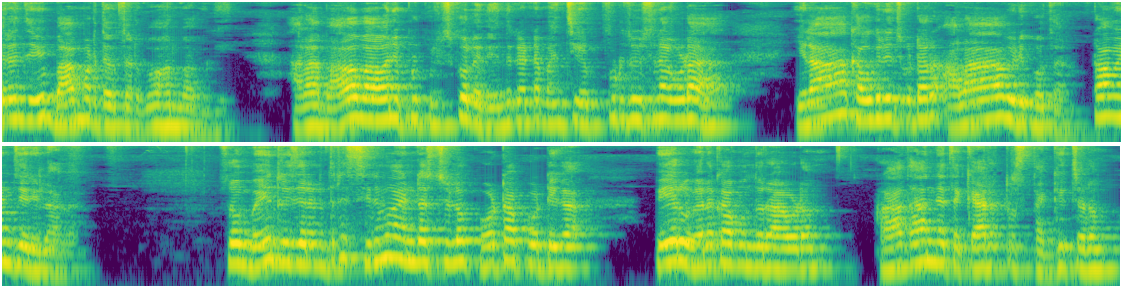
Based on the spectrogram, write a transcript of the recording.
చిరంజీవి బామ్మర్ది అవుతాడు మోహన్ బాబుకి. అలా బావ బావని ఎప్పుడు పిలుచుకోలేదు. ఎందుకంటే మంచి ఎప్పుడు చూసినా కూడా ఇలా కౌగిలించుకుంటారు అలా విడిపోతారు. టామ్ అండ్ జెరీ లాగా. సో మెయిన్ రీజన్ ఏంటంటే సినిమా ఇండస్ట్రీలో పోటాపోటీగా పేరు వెనక ముందు రావడం ప్రాధాన్యత క్యారెక్టర్స్ తగ్గించడం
